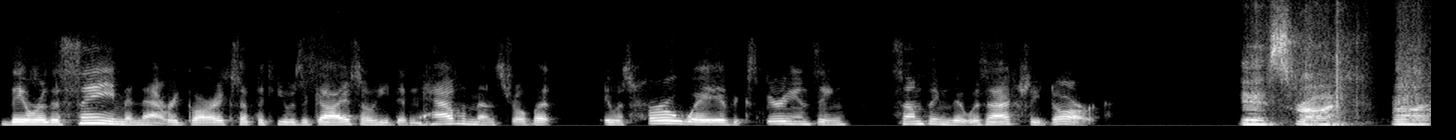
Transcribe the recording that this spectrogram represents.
they were the same in that regard except that he was a guy so he didn't have a menstrual but it was her way of experiencing something that was actually dark. Yes, right, right.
